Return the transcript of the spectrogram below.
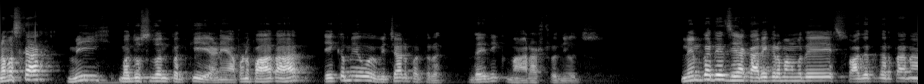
नमस्कार मी मधुसूदन पत्की आणि आपण पाहत आहात एकमेव विचारपत्र दैनिक महाराष्ट्र न्यूज. नेमकं तेच या कार्यक्रमामध्ये स्वागत करताना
